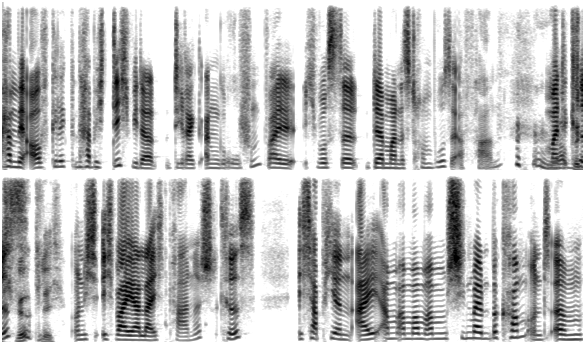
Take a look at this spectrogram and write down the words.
haben wir aufgelegt und habe ich dich wieder direkt angerufen, weil ich wusste, der Mann ist Thrombose erfahren. Und meinte ja, Chris, wirklich. und ich, ich war ja leicht panisch. Chris, ich habe hier ein Ei am, am, am- am Schienbein bekommen und ähm,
